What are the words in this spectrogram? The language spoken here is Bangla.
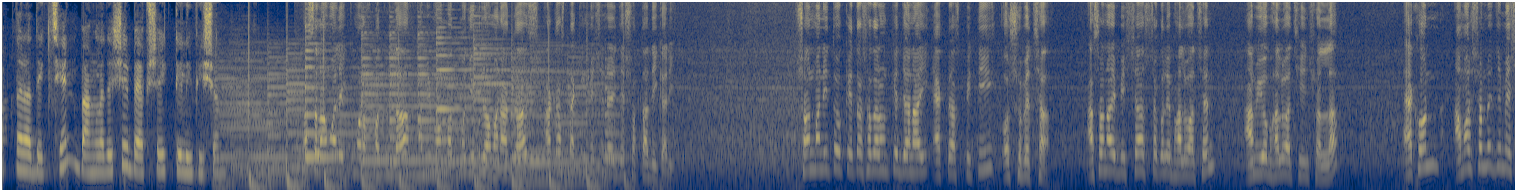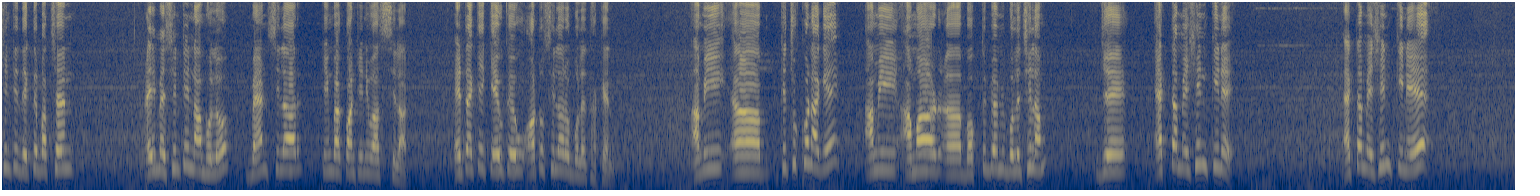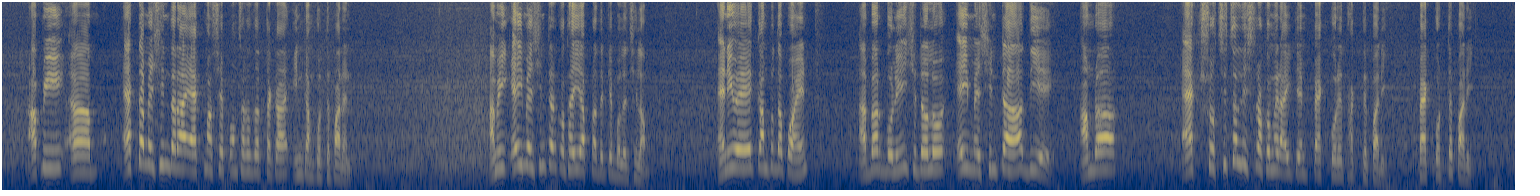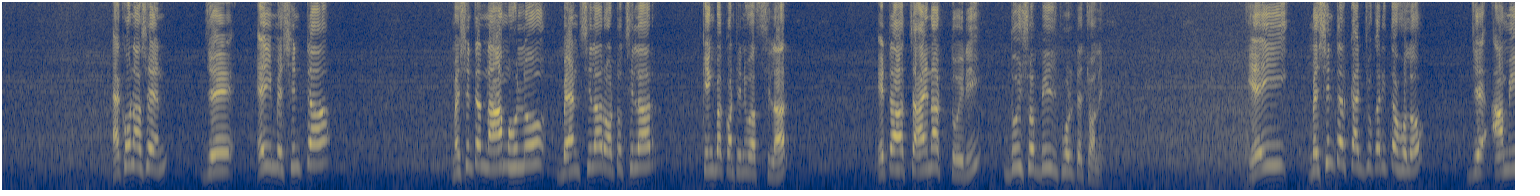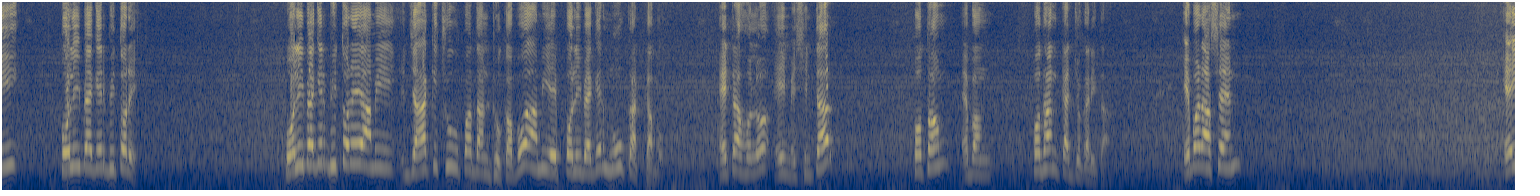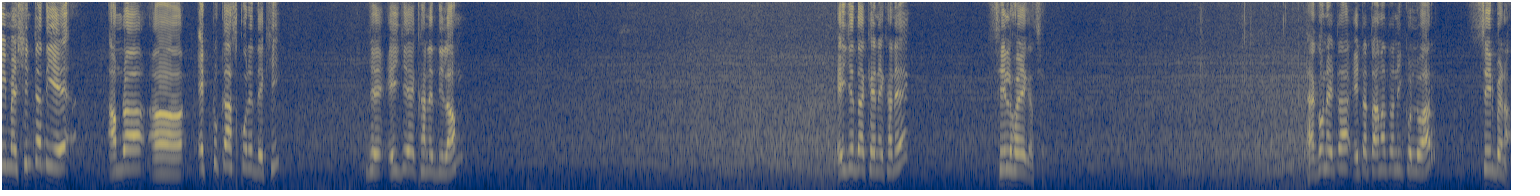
আপনারা দেখছেন বাংলাদেশের ব্যবসায়িক টেলিভিশন। আসসালামু আলাইকুম রহমতুল্লাহ। আমি মোহাম্মদ মুজিবুর রহমান আকাশ আকাশ প্যাকিং যে সত্ত্বাধিকারী সম্মানিত ক্রেতা সাধারণকে জানাই একটা স্মৃতি ও শুভেচ্ছা। আশা নয়, বিশ্বাস, সকলে ভালো আছেন। আমিও ভালো আছি ইনশাল্লাহ এখন আমার সামনে যে মেশিনটি দেখতে পাচ্ছেন, এই মেশিনটির নাম হলো ব্যান্ড সিলার কিংবা কন্টিনিউয়াস সিলার। এটাকে কেউ কেউ অটো সিলারও বলে থাকেন। আমি কিছুক্ষণ আগে আমি আমার বক্তব্যে আমি বলেছিলাম যে একটা মেশিন কিনে, একটা মেশিন কিনে আপনি একটা মেশিন দ্বারা এক মাসে পঞ্চাশ হাজার টাকা ইনকাম করতে পারেন। আমি এই মেশিনটার কথাই আপনাদেরকে বলেছিলাম। Anyway come to the point আবার বলি, সেটা হলো এই মেশিনটা দিয়ে আমরা একশো ছেচল্লিশ রকমের আইটেম প্যাক করে থাকতে পারি প্যাক করতে পারি। এখন আসেন যে এই মেশিনটা, মেশিনটার নাম হলো ব্যান্ড সিলার অটো সিলার কিংবা কন্টিনিউয়াস সিলার এটা চায়নার তৈরি, দুইশো বিশ ভোল্টে চলে। এই মেশিনটার কার্যকারিতা হলো যে আমি পলি ব্যাগের ভিতরে পলি ব্যাগের ভিতরে আমি যা কিছু উপাদান ঢুকাবো, আমি এই পলি ব্যাগের মুখ আটকাবো। এটা হলো এই মেশিনটার প্রথম এবং প্রধান কার্যকারিতা। এবার আসেন এই মেশিনটা দিয়ে আমরা একটু কাজ করে দেখি যে এই যে এখানে দিলাম। এই যে দেখেন এখানে সিল হয়ে গেছে। এখন এটা এটা টানাটানি করলেও আর ছিঁড়বে না।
